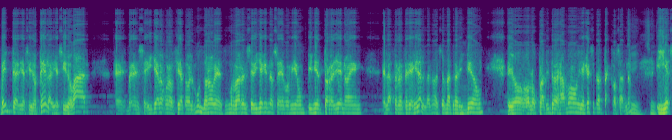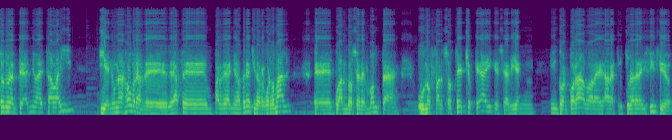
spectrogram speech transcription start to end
20, había sido hotel, había sido bar. Eh, bueno, en Sevilla lo conocía todo el mundo, ¿no? Que es muy raro en Sevilla que no se haya comido un pimiento relleno en, en la cervecería Giralda, ¿no? Esa es una tradición, y, o, o los platitos de jamón y queso y tantas cosas, ¿no? Y eso durante años ha estado ahí y en unas obras de, de hace un par de años o tres, si no recuerdo mal, eh, cuando se desmontan unos falsos techos que hay, que se habían incorporado a la, a la estructura del edificio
